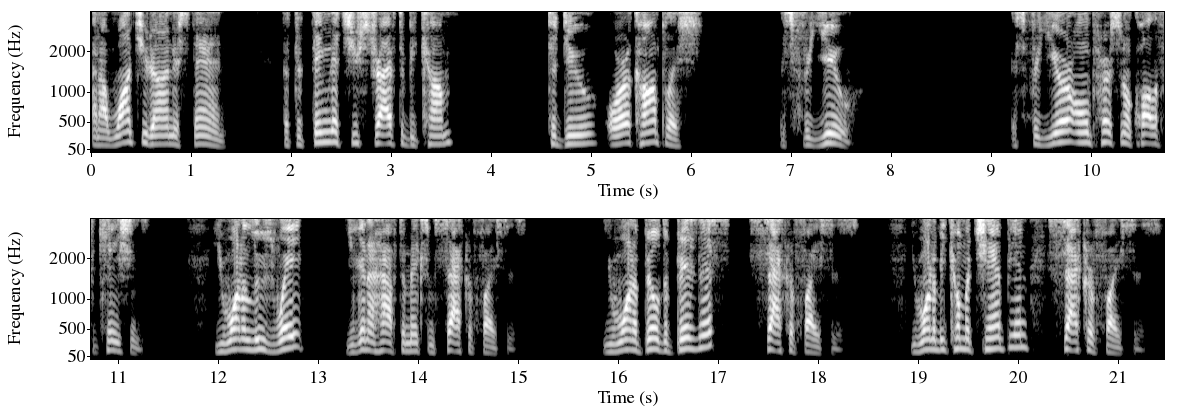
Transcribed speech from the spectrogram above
And I want you to understand that the thing that you strive to become, to do, or accomplish is for you. It's for your own personal qualifications. You want to lose weight? You're going to have to make some sacrifices. You want to build a business? Sacrifices. You want to become a champion? Sacrifices.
